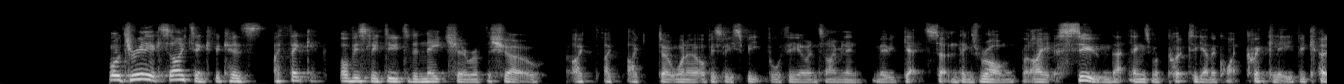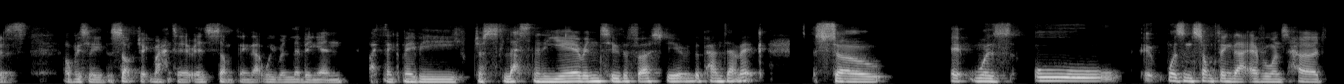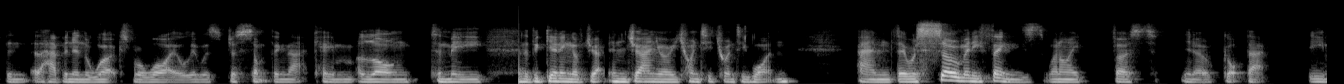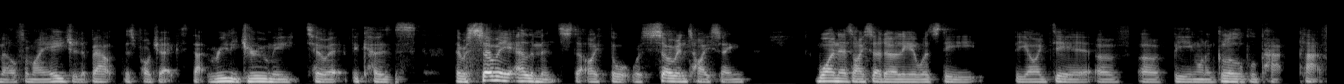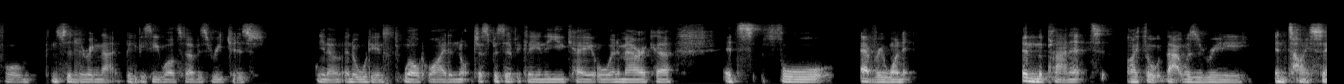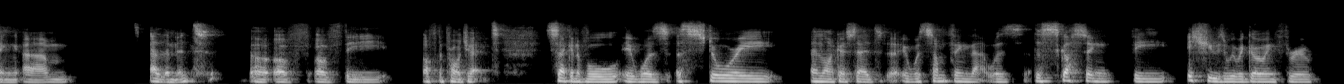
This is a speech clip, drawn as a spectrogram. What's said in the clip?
Well, it's really exciting because I think, obviously, due to the nature of the show, I, I, I don't want to obviously speak for Theo and Simon and maybe get certain things wrong, but I assume that things were put together quite quickly because obviously the subject matter is something that we were living in, I think maybe just less than a year into the first year of the pandemic. So it was all it wasn't something that everyone's heard been had been in the works for a while. It was just something that came along to me in the beginning of in January 2021, and there were so many things when I first you know got that email from my agent about this project that really drew me to it because there were so many elements that I thought were so enticing. One, as I said earlier, was the the idea of of being on a global platform, considering that BBC World Service reaches you know an audience worldwide and not just specifically in the UK or in America. It's for everyone in the planet. I thought that was a really enticing um, element of of the of the project. Second of all, it was a story and like I said, it was something that was discussing the issues we were going through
